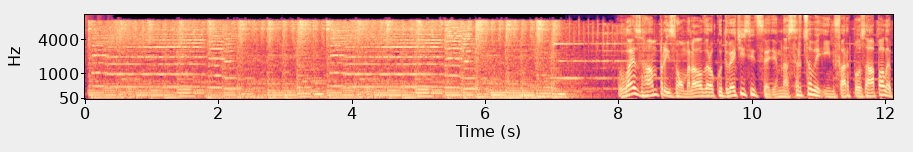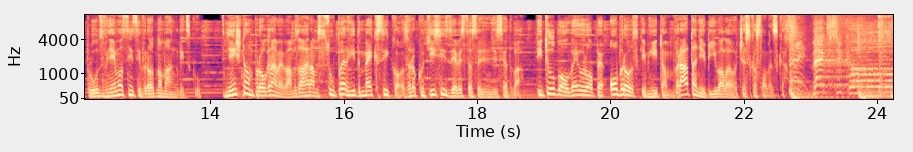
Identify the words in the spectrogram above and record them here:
Les Humphrey zomrel v roku 2007 na srdcový infarkt po zápale plúc v nemocnici v rodnom Anglicku. V dnešnom programe vám zahrám superhit Mexico z roku 1972. Titul bol v Európe obrovským hitom, vrátane bývalého Československa. Mexico, Mexico.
